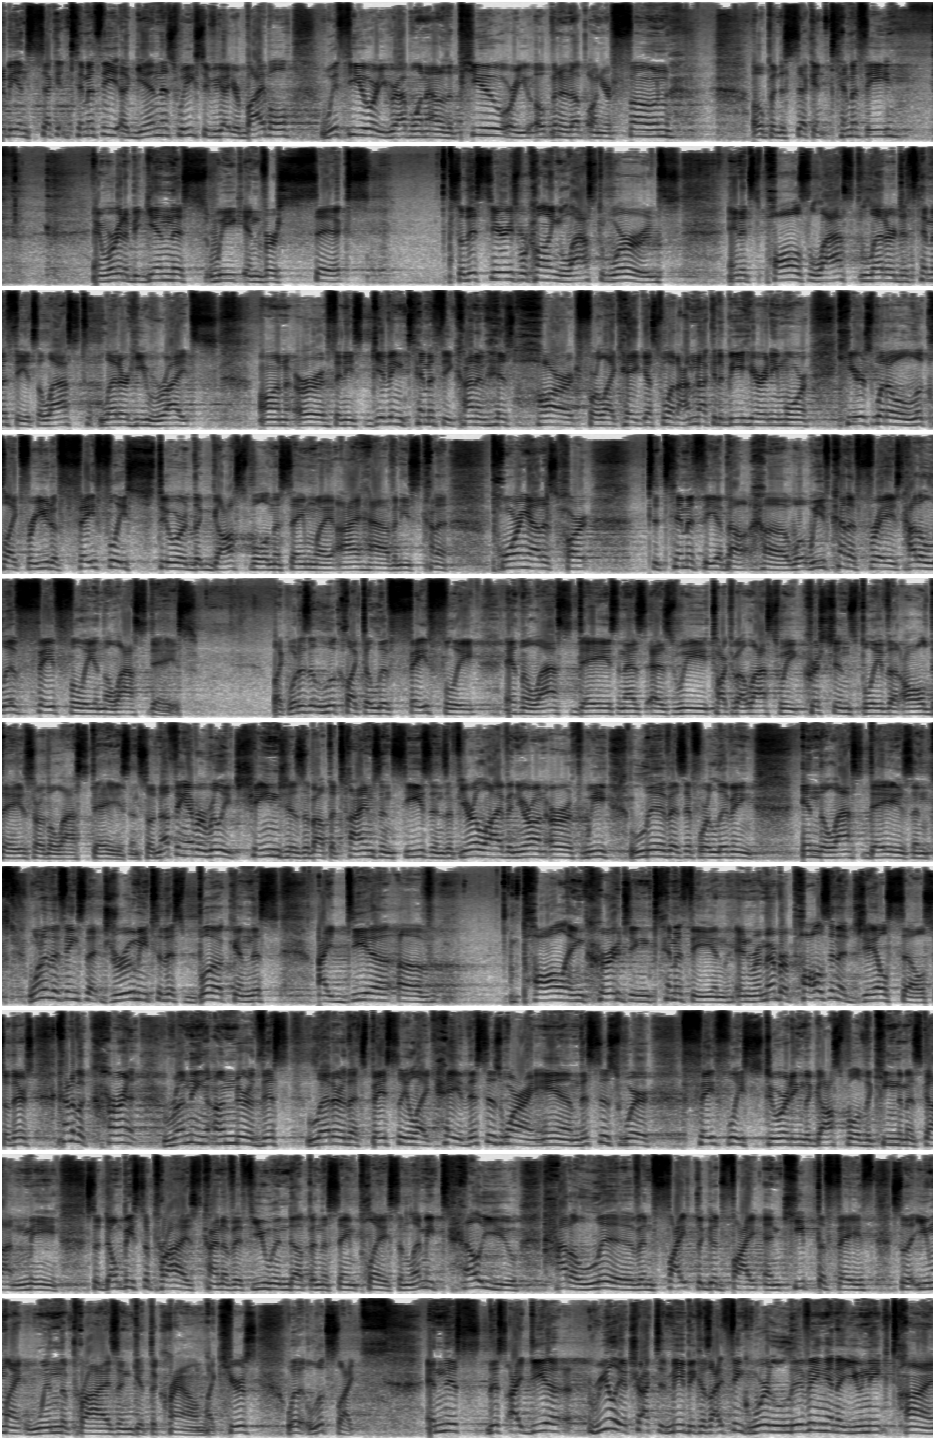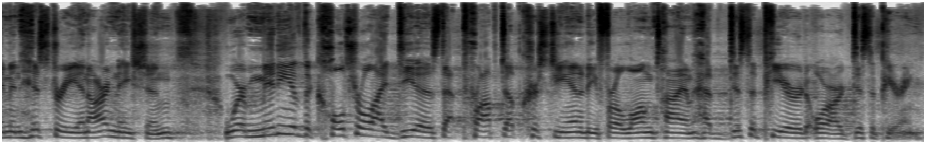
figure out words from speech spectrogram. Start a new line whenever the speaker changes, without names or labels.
Going to be in Second Timothy again this week. So if you got your Bible with you, or you grab one out of the pew, or you open it up on your phone, open to Second Timothy. And we're going to begin this week in verse 6. So, this series we're calling Last Words, and it's Paul's last letter to Timothy. It's the last letter he writes on earth, and he's giving Timothy kind of his heart for, like, hey, guess what? I'm not going to be here anymore. Here's what it will look like for you to faithfully steward the gospel in the same way I have. And he's kind of pouring out his heart to Timothy about uh, what we've kind of phrased how to live faithfully in the last days. Like, what does it look like to live faithfully in the last days? And as, as we talked about last week, Christians believe that all days are the last days. And so nothing ever really changes about the times and seasons. If you're alive and you're on earth, we live as if we're living in the last days. And one of the things that drew me to this book and this idea of Paul encouraging Timothy. And, and, remember, Paul's in a jail cell. So there's kind of a current running under this letter that's basically like, hey, this is where I am. This is where faithfully stewarding the gospel of the kingdom has gotten me. So don't be surprised, kind of, if you end up in the same place. And let me tell you how to live and fight the good fight and keep the faith so that you might win the prize and get the crown. Like, here's what it looks like. And this, this idea really attracted me because I think we're living in a unique time in history in our nation where many of the cultural ideas that propped up Christianity for a long time have disappeared or are disappearing.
